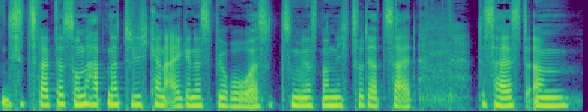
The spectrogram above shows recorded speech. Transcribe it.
Und diese zwei Personen hatten natürlich kein eigenes Büro, also zumindest noch nicht zu der Zeit. Das heißt, ähm,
